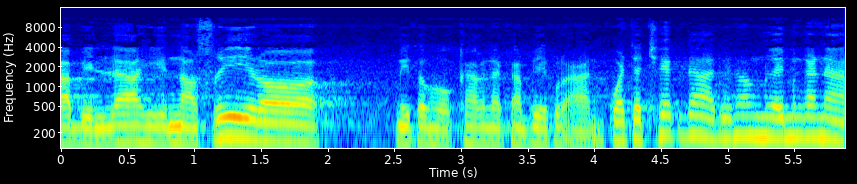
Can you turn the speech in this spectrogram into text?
بالله نصيراมีตั้งหกครั้งในการพิจารณากว่าจะเช็คได้พี่น้องเหนื่อยเหมือนกันนะ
